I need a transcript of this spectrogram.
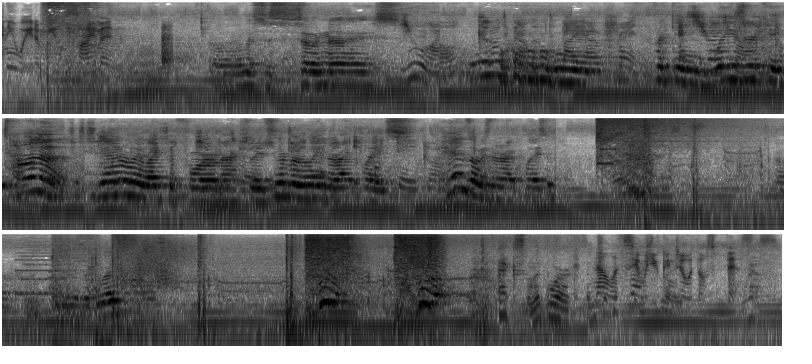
any way to mute Simon? Oh, this is so nice. You are co-developed by our friends. Freaking laser katana! Yeah, I don't really like the forearm actually. It's never really in the right place. The hand's always in the right place. Excellent work. Now let's see what you can do with those fists.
